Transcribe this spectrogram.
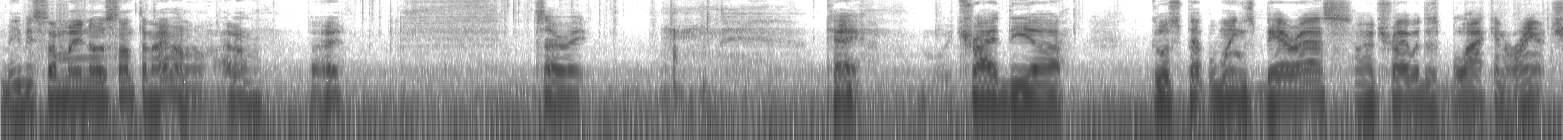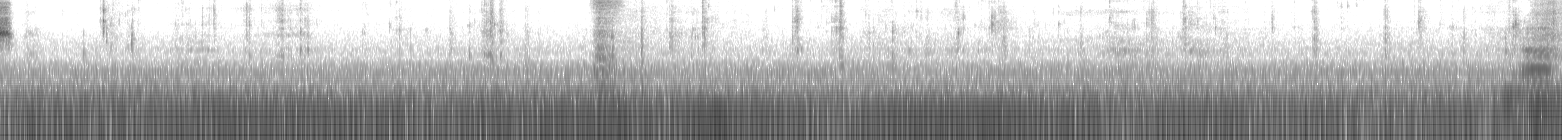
Maybe somebody knows something. I don't know. I don't know. But hey, it's all right. Okay, we tried the uh, Ghost Pepper Wings Bare Ass. I'm gonna try it with this Blackened Ranch. Um,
